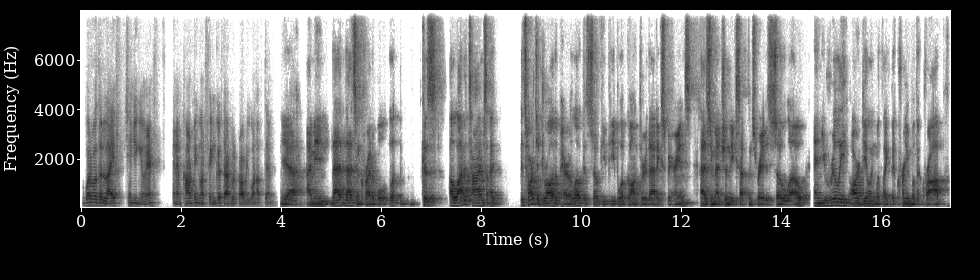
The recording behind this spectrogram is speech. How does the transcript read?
what was the life changing event, and I'm counting on fingers, that will probably one of them. Yeah, I mean that that's incredible because a lot of times I it's hard to draw the parallel because so few people have gone through that experience. As you mentioned, the acceptance rate is so low, and you really are dealing with like the cream of the crop.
